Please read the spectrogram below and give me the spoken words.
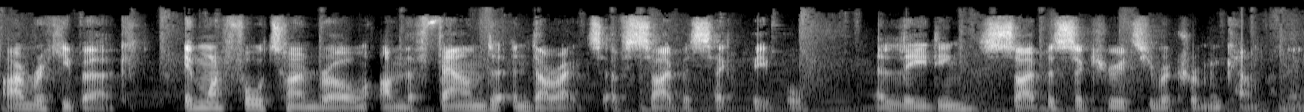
I'm Ricky Burke. In my full time role, I'm the founder and director of CyberSec People, a leading cybersecurity recruitment company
